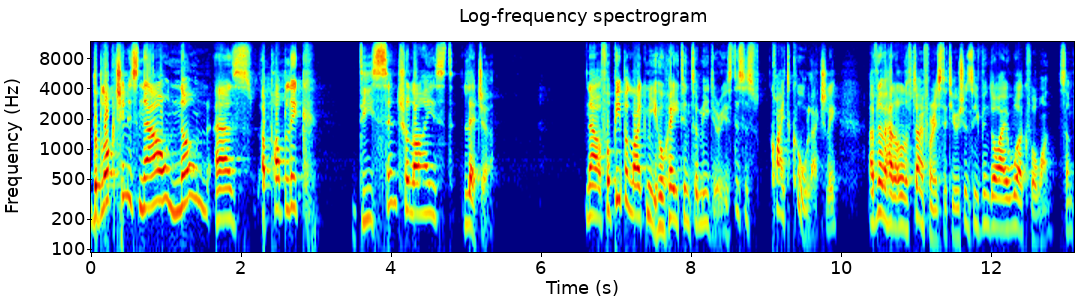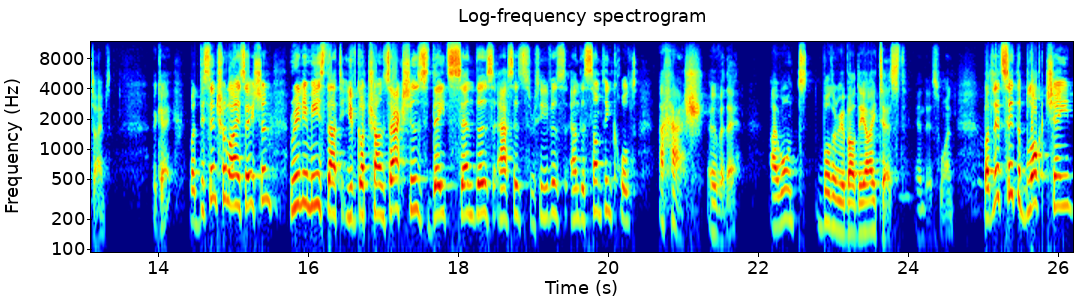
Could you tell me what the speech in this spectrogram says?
the blockchain is now known as a public decentralized ledger. Now, for people like me who hate intermediaries, this is quite cool, actually. I've never had a lot of time for institutions, even though I work for one sometimes. Okay? But decentralization really means that you've got transactions, dates, senders, assets, receivers, and there's something called a hash over there. I won't bother you about the eye test in this one. But let's say the blockchain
